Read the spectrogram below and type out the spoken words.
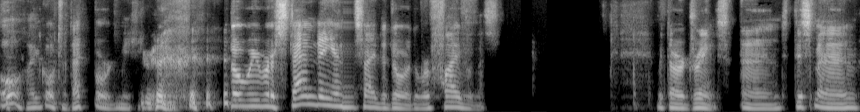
Oh, I'll go to that board meeting. so we were standing inside the door. There were five of us with our drinks, and this man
